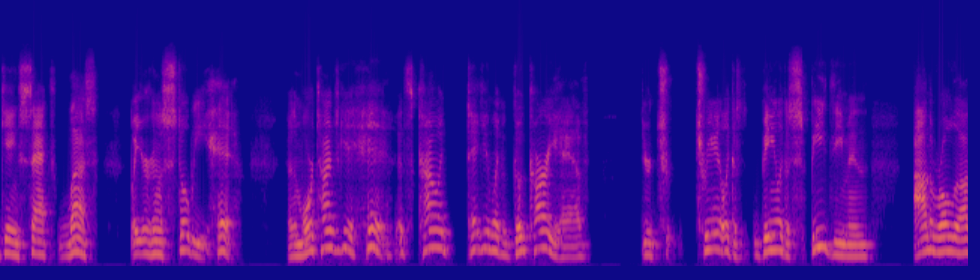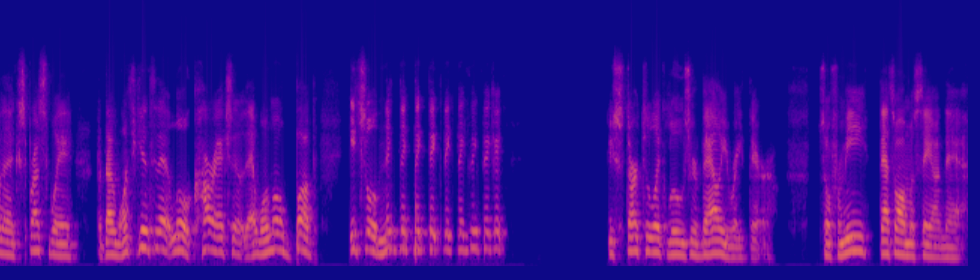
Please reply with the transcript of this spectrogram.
getting sacked less, but you're going to still be hit. And the more times you get hit, it's kind of like taking like a good car you have. You're tr- treating it like a being like a speed demon on the road on the expressway. But then once you get into that little car accident, that one little bump, each little nick, nick, nick, nick, nick, nick, nick, nick, nick, you start to like lose your value right there. So for me, that's all I'm gonna say on that.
